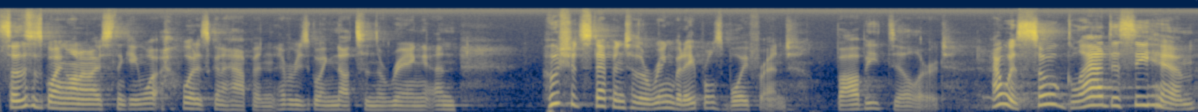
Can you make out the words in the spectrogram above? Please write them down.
So this is going on, and I was thinking, What, what is going to happen? Everybody's going nuts in the ring, and who should step into the ring but April's boyfriend, Bobby Dillard? I was so glad to see him.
